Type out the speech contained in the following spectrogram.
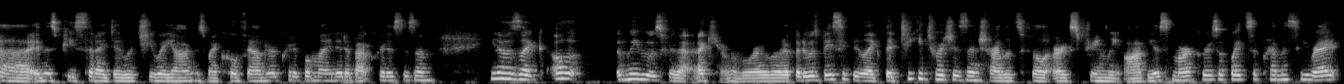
uh, in this piece that I did with Chi-hui Yang, who's my co founder of Critical Minded about criticism, you know, is like, oh, maybe it was for that. I can't remember where I wrote it, but it was basically like the tiki torches in Charlottesville are extremely obvious markers of white supremacy, right?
